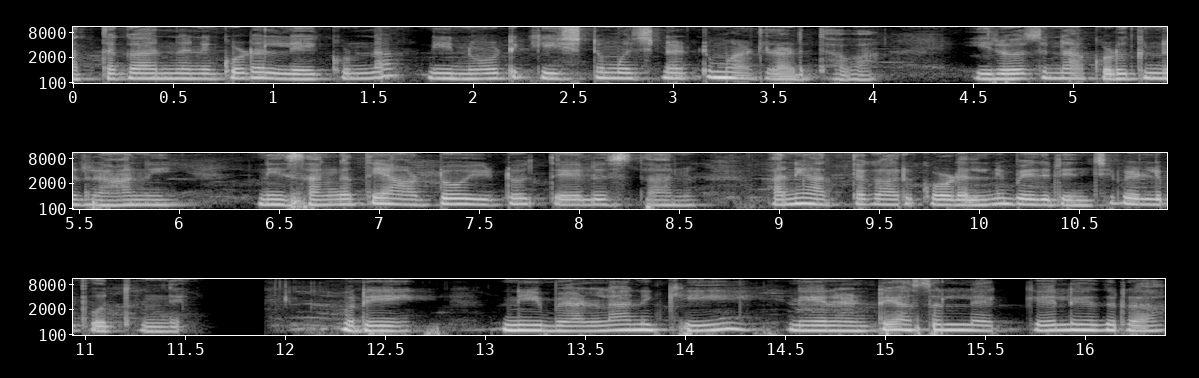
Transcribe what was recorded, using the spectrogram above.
అత్తగారిని కూడా లేకుండా నీ నోటికి ఇష్టం వచ్చినట్టు మాట్లాడతావా? ఈరోజు నా కొడుకుని రాని నీ సంగతి అటో ఇటో తేలుస్తాను అని అత్తగారు కోడల్ని బెదిరించి వెళ్ళిపోతుంది. ఒరే నీ బెళ్ళానికి నేనంటే అసలు లెక్కే లేదురా.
